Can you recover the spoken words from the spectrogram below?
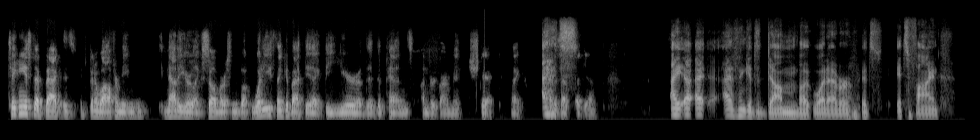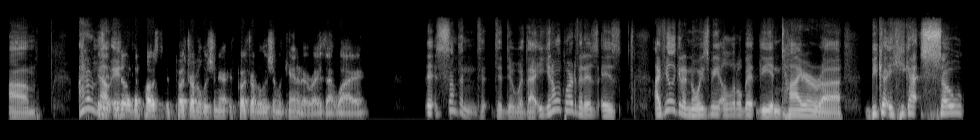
Taking a step back, it's, it's been a while for me. Now that you're like so immersed in the book, what do you think about the like the year of the depends undergarment shtick? Like, how does that affect you? I, I I think it's dumb, but whatever. It's it's fine. Um, I don't Is, know. it, is It- it like the post post revolutionary it's post revolution with Canada, right? Is that why? it's something to, to do with that. You know what part of it is? Is I feel like it annoys me a little bit the entire uh, because he got so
